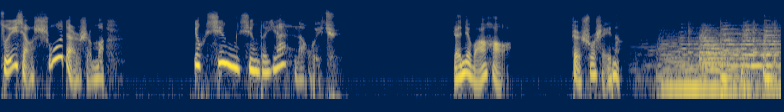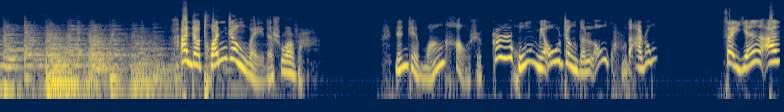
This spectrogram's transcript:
嘴想说点什么，又悻悻的咽了回去。人家王浩，这说谁呢？按照团政委的说法，人这王浩是根红苗正的劳苦大众，在延安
